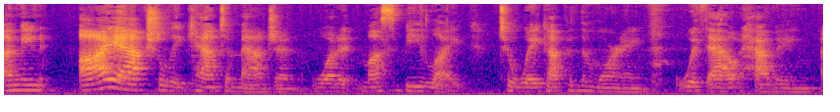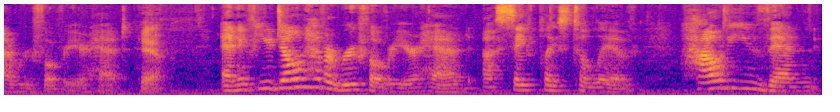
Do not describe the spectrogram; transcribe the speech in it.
I mean, I actually can't imagine what it must be like to wake up in the morning without having a roof over your head. Yeah. And if you don't have a roof over your head, a safe place to live, how do you then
